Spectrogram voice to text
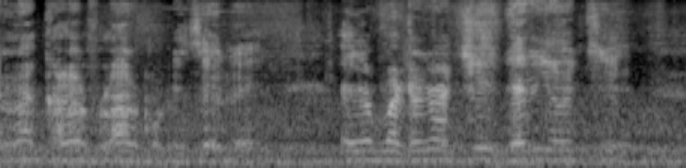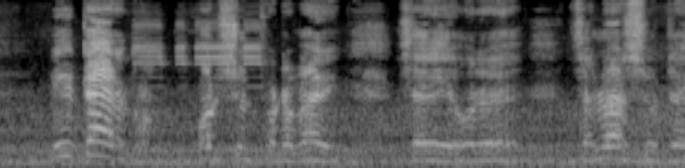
எல்லாம் கலர்ஃபுல்லாக இருக்கும் டிசைனு எல்லாம் பட்டன் வச்சு நெறிய வச்சு நீட்டாக இருக்கும். கோட் ஷூட் போட்ட மாதிரி. சரி ஒரு சல்வார் ஷூட்டு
